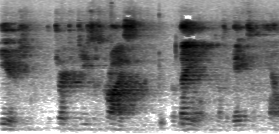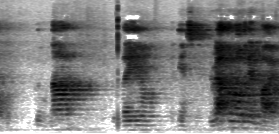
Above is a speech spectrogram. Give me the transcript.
years. The Church of Jesus Christ prevailed because the gates of hell will not prevail against it. Throughout the Roman Empire,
